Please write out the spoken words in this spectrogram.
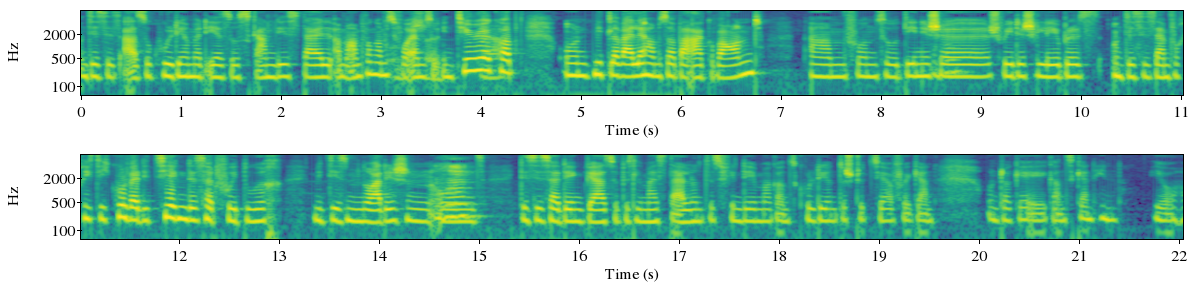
Und das ist auch so cool, die haben halt eher so Scandi-Style. Am Anfang haben sie vor allem so Interior ja. gehabt und mittlerweile haben sie aber auch gewarnt ähm, von so dänische, mhm. schwedische Labels und das ist einfach richtig cool, weil die ziehen das halt voll durch mit diesem nordischen mhm. und das ist halt irgendwie auch so ein bisschen mein Style und das finde ich immer ganz cool. Die unterstütze ich auch voll gern. Und da gehe ich ganz gern hin. Ja.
